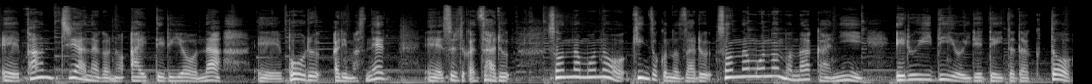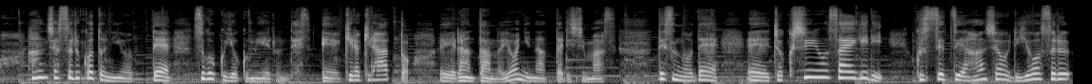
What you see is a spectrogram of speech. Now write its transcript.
えー、パンチ穴の開いてるような、えー、ボールありますね、えー、それとかざる。そんなものを金属のざる。そんなものの中に LED を入れていただくと反射することによってすごくよく見えるんです、えー、キラキラっと、えー、ランタンのようになったりします。ですので、えー、直進を遮り屈折や反射を利用する。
